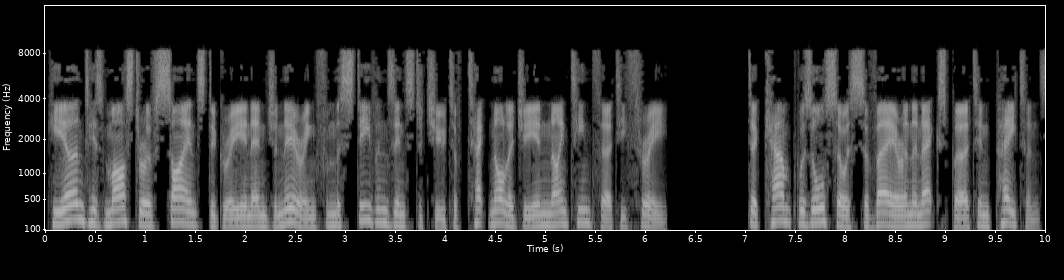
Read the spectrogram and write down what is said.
He earned his Master of Science degree in engineering from the Stevens Institute of Technology in 1933. De Camp was also a surveyor and an expert in patents.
